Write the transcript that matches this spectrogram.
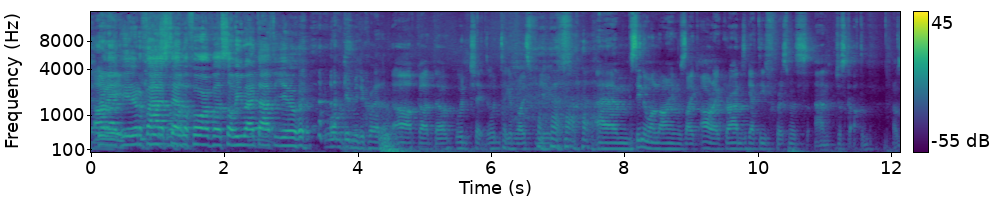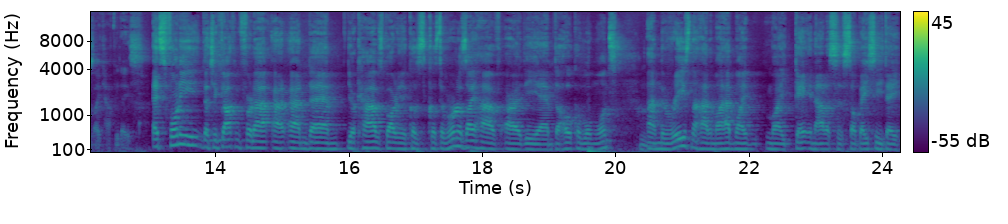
You're I- like you're the fastest out of the four of us, so he went after you. It won't give me the credit. Oh god, no! Wouldn't take wouldn't take advice from you. um, seen them online. Was like, all right, grand, to get these for Christmas, and just got them. I was like, happy days. It's funny that you got them for that, and, and um, your calves bother you because the runners I have are the um, the Hoka one ones. And the reason I had them, I had my, my gait analysis. So basically, they,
